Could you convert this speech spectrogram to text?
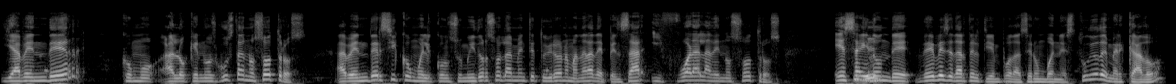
y a vender como a lo que nos gusta a nosotros. A vender si como el consumidor solamente tuviera una manera de pensar y fuera la de nosotros. Es ahí donde debes de darte el tiempo de hacer un buen estudio de mercado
